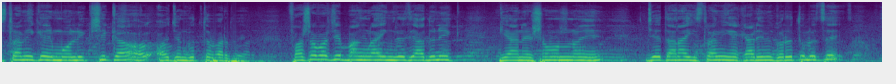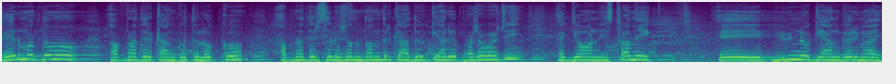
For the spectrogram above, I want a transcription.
ইসলামিক মৌলিক শিক্ষা অর্জন করতে পারবে। পাশাপাশি বাংলা, ইংরেজি আধুনিক জ্ঞানের সমন্বয়ে যে তারা ইসলামিক একাডেমি গড়ে তুলেছে, এর মাধ্যমেও আপনাদের কাঙ্ক্ষিত লক্ষ্য, আপনাদের ছেলে সন্তানদেরকে আধুনিক জ্ঞানের পাশাপাশি একজন ইসলামিক এই বিভিন্ন জ্ঞান গরিমায়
